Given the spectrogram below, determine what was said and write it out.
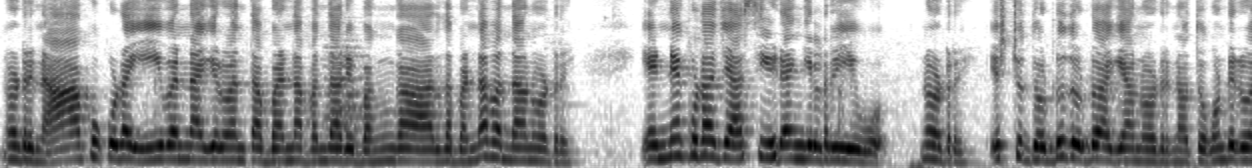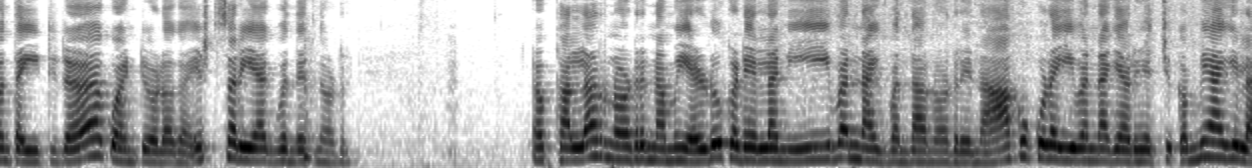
ನೋಡ್ರಿ ನಾಲ್ಕು ಕೂಡ ಈವನ್ ಆಗಿರುವಂಥ ಬಣ್ಣ ಬಂದಾವ್ರಿ, ಬಂಗಾರದ ಬಣ್ಣ ಬಂದಾವ ನೋಡ್ರಿ. ಎಣ್ಣೆ ಕೂಡ ಜಾಸ್ತಿ ಇಡಂಗಿಲ್ಲ ರೀ ಇವು. ನೋಡ್ರಿ, ಎಷ್ಟು ದೊಡ್ಡ ದೊಡ್ಡ ಆಗ್ಯಾವ ನೋಡ್ರಿ. ನಾವು ತೊಗೊಂಡಿರುವಂಥ ಇಟ್ಟಿರ ಕ್ವಾಂಟಿ ಒಳಗೆ ಎಷ್ಟು ಸರಿಯಾಗಿ ಬಂದೈತೆ ನೋಡ್ರಿ. ಕಲರ್ ನೋಡ್ರಿ ನಮ್ಮ ಎರಡೂ ಕಡೆ ಎಲ್ಲ ಈವನ್ ಆಗಿ ಬಂದಾವ ನೋಡ್ರಿ. ನಾಲ್ಕು ಕೂಡ ಈವನ್ ಆಗಿ ಅವ್ರು ಹೆಚ್ಚು ಕಮ್ಮಿ ಆಗಿಲ್ಲ.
